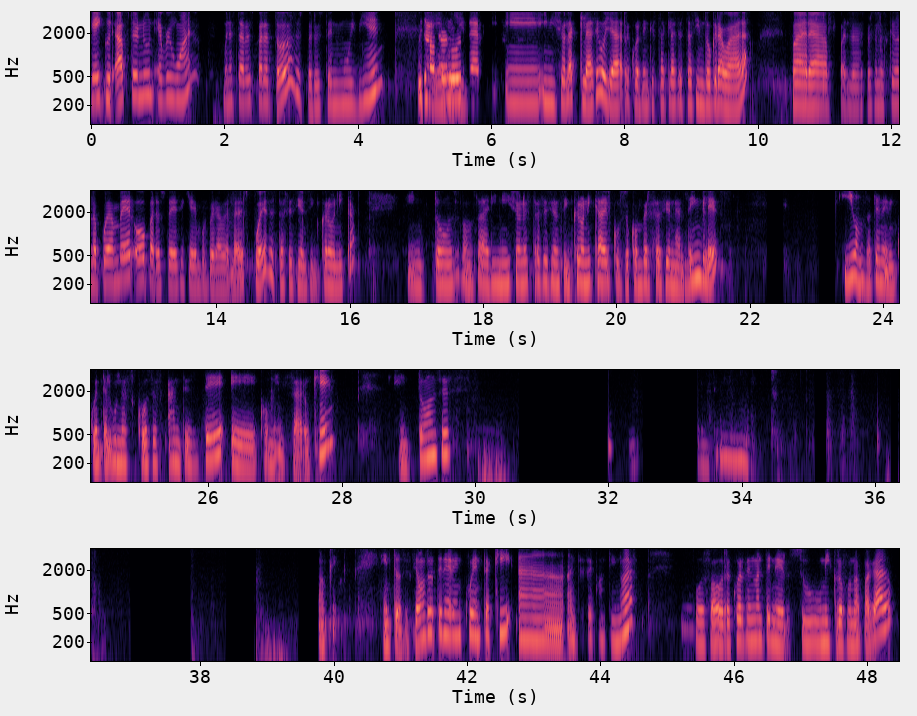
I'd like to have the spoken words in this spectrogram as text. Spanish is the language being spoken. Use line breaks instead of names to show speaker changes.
Okay, good afternoon, everyone. Buenas tardes para todos, espero estén muy bien.
Good
Eh,
afternoon.
a dar eh, inicio a la clase, o ya recuerden que esta clase está siendo grabada para, para las personas que no la puedan ver o para ustedes si quieren volver a verla después, esta sesión sincrónica. Entonces vamos a dar inicio a nuestra sesión sincrónica del curso conversacional de inglés. Y vamos a tener en cuenta algunas cosas antes de eh, comenzar, ¿ok? Entonces. Ok, entonces, ¿qué vamos a tener en cuenta aquí Ah, antes de continuar? Por favor, recuerden mantener su micrófono apagado.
